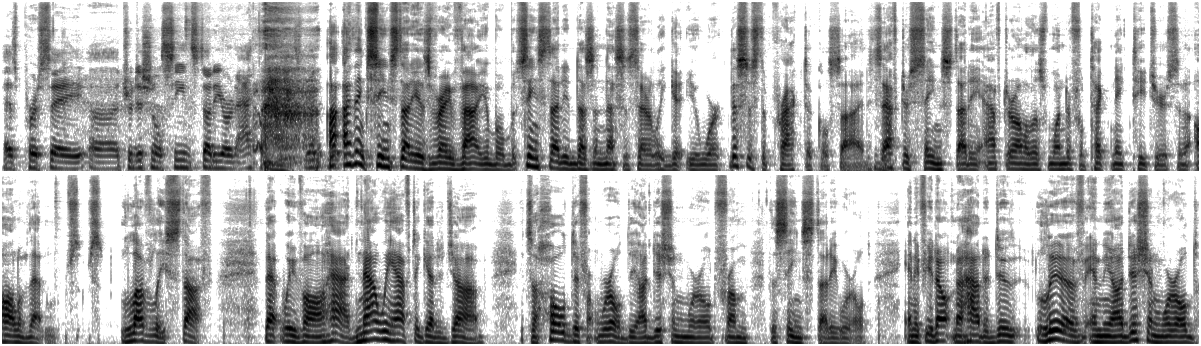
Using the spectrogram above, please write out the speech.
as per se uh, a traditional scene study or an acting class? I I think scene study is very valuable, but scene study doesn't necessarily get you work. This is the practical side. It's after scene study, after all those wonderful technique teachers and all of that lovely stuff that we've all had. Now we have to get a job. It's a whole different world, the audition world from the scene study world. And if you don't know how to do live in the audition world,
